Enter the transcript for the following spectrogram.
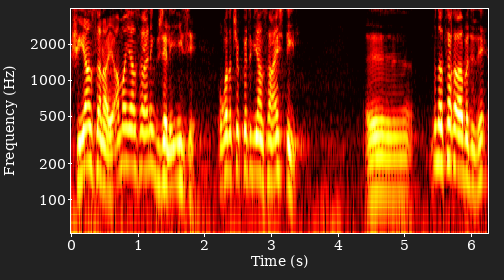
Şu yan sanayi ama yan sanayinin güzeli, iyisi. O kadar çok kötü bir yan sanayisi değil. Ee, buna tak abi dedi.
